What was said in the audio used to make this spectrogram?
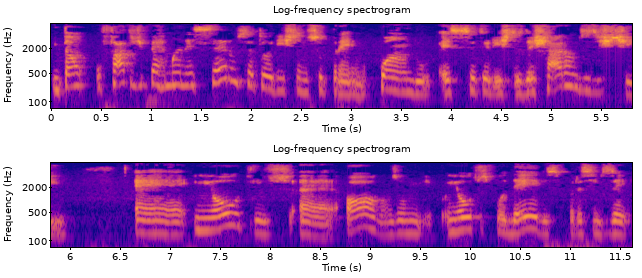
Então, o fato de permanecer um setorista no Supremo, quando esses setoristas deixaram de existir é, em outros é, órgãos, ou em outros poderes, por assim dizer,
